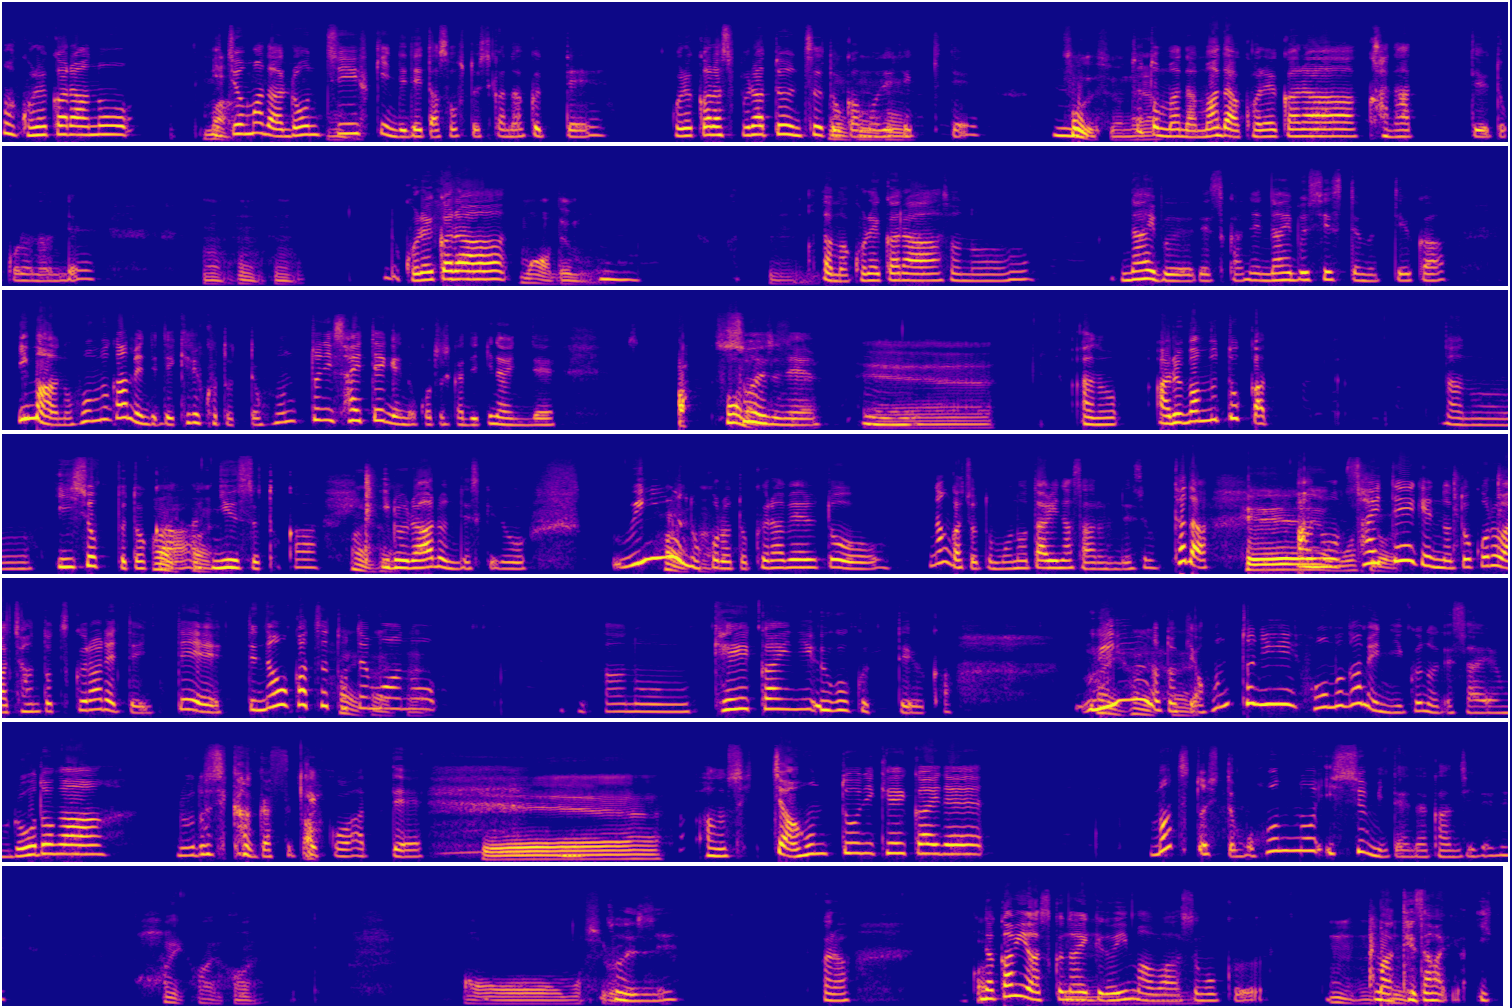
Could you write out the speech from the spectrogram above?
まあ、これからあの、まあ。一応まだローンチ付近で出たソフトしかなくって、これからスプラトゥーン2とかも出てきて、ん。そうですよね。ちょっとまだまだこれからかなっていうところなんで、うんうんうん。これから、まあでも。う、ん、うん。あとはまあこれから、その、内部ですかね、内部システムっていうか、今あの、ホーム画面でできることって本当に最低限のことしかできないんで、あ、そうですね。そうですね。へえ。あの、アルバムとか、あの、e ショップとか、はいはいニュースとか、はいろいろあるんですけど、Wii U の頃と比べると、なんかちょっと物足りなさあるんですよ。ただ。あの、最低限のところはちゃんと作られていて、で、なおかつとてもあの、あの、軽快に動くっていうか、Wii U の時は本当にホーム画面に行くのでさえ、ロードが、ロード時間がす結構あって。あの、スイッチは本当に軽快で、待つとしてもほんの一瞬みたいな感じでね。はいはいはい。おー、面白い。そうです。ね。だから、中身は少ないけど、うん今はすごく、うんうんうん。まあ手触りがいいっ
